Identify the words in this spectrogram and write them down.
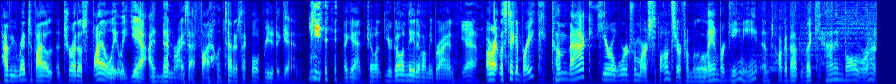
have you read to file, Toretto's file lately? Yeah, I memorized that file. And Tanner's like, well, read it again. again, going, you're going native on me, Brian. Yeah. All right, let's take a break. Come back, hear a word from our sponsor from Lamborghini, and talk about the Cannonball Run.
